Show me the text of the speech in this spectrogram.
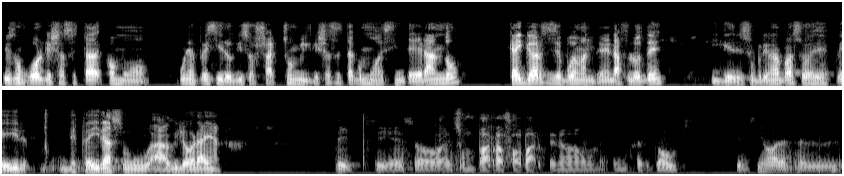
y es un jugador que ya se está como una especie de lo que hizo Jacksonville, que ya se está como desintegrando, que hay que ver si se puede mantener a flote y que su primer paso es despedir, despedir a su a Bill O'Brien. Sí, sí, eso es un párrafo aparte, ¿no? Un, head coach que encima ahora es el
